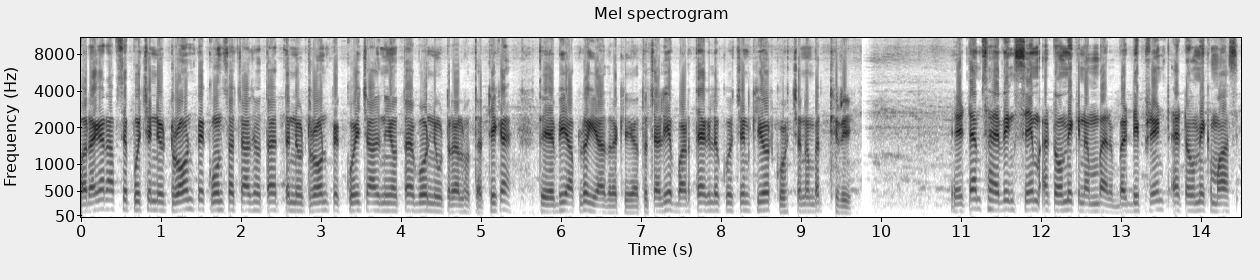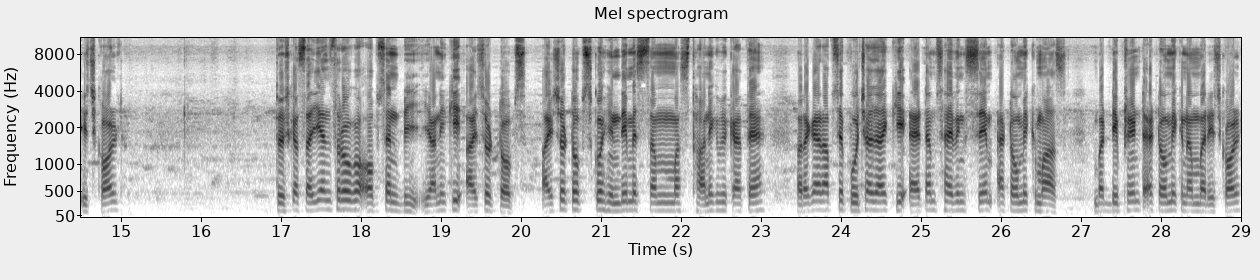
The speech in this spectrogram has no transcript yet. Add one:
और अगर आपसे पूछे न्यूट्रॉन पे कौन सा चार्ज होता है तो न्यूट्रॉन पे कोई चार्ज नहीं होता है, वो न्यूट्रल होता है, ठीक है? तो ये भी आप लोग याद रखिएगा। तो चलिए, बढ़ते हैं अगले क्वेश्चन की ओर question number three atoms having same atomic number, but different atomic mass is called. तो इसका सही आंसर होगा ऑप्शन बी यानी कि आइसोटोप्स आइसोटोप्स को हिंदी में समस्थानिक भी कहते हैं। और अगर आपसे पूछा जाए कि atoms having same atomic mass but different atomic number is called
